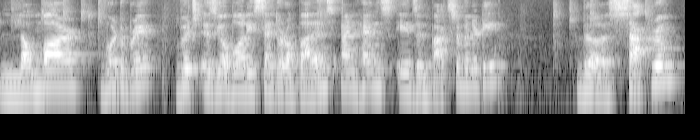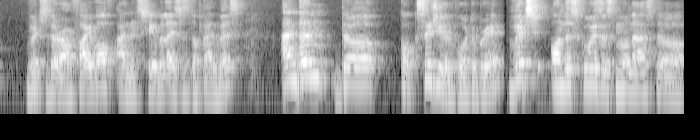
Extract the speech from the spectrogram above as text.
lumbar vertebrae which is your body's center of balance and hence aids in back stability, the sacrum which there are 5 of and it stabilizes the pelvis, and then the coccygeal vertebrae which on the quiz is known as the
